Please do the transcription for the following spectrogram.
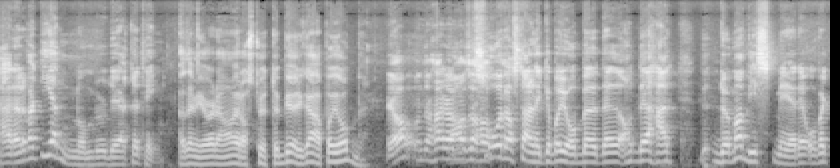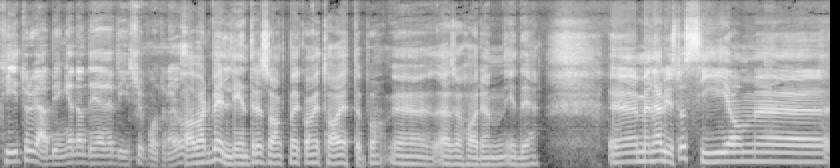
Her har det vært gjennomvurderte ting. Ja, de gjør det. Han er raskt ute. Bjørge er på jobb. Ja, og det her er, Ja, altså så raskt er han ikke på jobb. Det, det her, de har visst mer over tid, tror jeg, Bingen, enn det vi supportere har Det gjort. hadde vært veldig interessant, men det kan vi ta etterpå. Eh, altså, Jeg har en idé. Eh, Men jeg har lyst til å si om eh,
